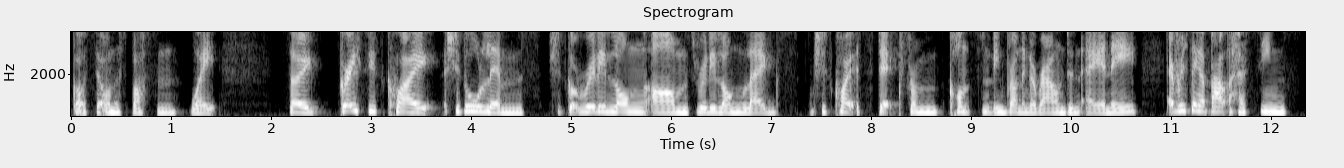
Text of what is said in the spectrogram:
got to sit on this bus and wait. So Gracie's quite, she's all limbs. She's got really long arms, really long legs. She's quite a stick from constantly running around in A&E. Everything about her seems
